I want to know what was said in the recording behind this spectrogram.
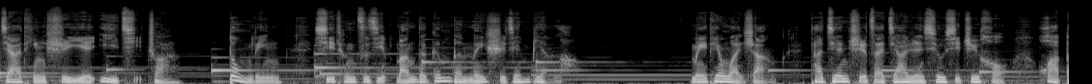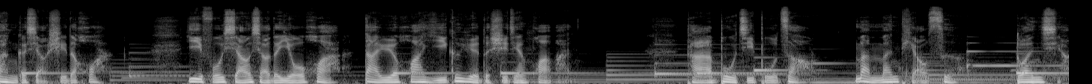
家庭事业一起抓，冻龄，戏称自己忙得根本没时间变老。每天晚上，她坚持在家人休息之后画半个小时的画，一幅小小的油画大约花一个月的时间画完。她不急不躁，慢慢调色。端详，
